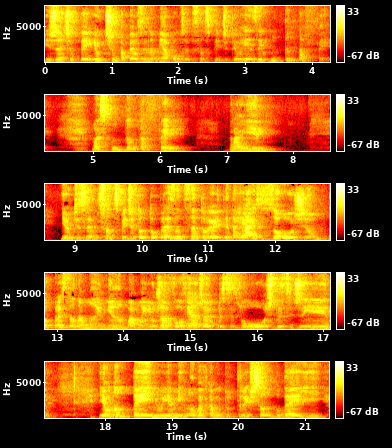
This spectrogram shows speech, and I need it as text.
E, gente, eu, peguei, eu tinha um papelzinho na minha bolsa de Santo Expedito. Eu rezei com tanta fé, mas com tanta fé para ele, e eu dizendo, Santo Expedito, eu tô precisando de 180 reais hoje, eu não tô precisando amanhã. Amanhã eu já vou viajar, eu preciso hoje desse dinheiro. E eu não tenho, e a minha irmã vai ficar muito triste se eu não puder ir.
